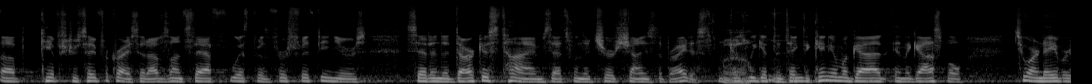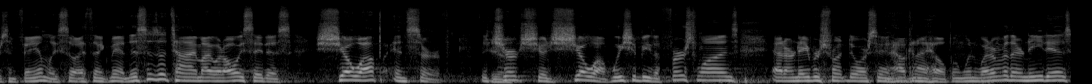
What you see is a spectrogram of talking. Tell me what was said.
of Campus Crusade for Christ, that I was on staff with for the first 15 years, said in the darkest times, that's when the church shines the brightest because wow. we get to take the mm-hmm. kingdom of God and the gospel to our neighbors and families. So I think, man, this is a time I would always say this show up and serve. The church should show up. We should be the first ones at our neighbor's front door saying, How can I help? And when whatever their need is,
